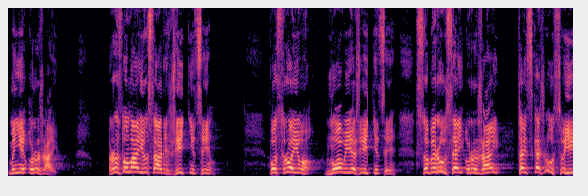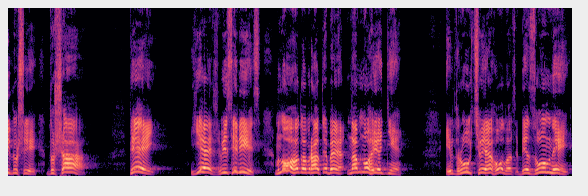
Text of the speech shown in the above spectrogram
мені урожай? Розломаю старі житниці, построю нові житниці, соберу цей урожай та й скажу своїй душі, душа, пей, єж, веселись, много добра в тебе на многі дні. І вдруг чує голос, безумний,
